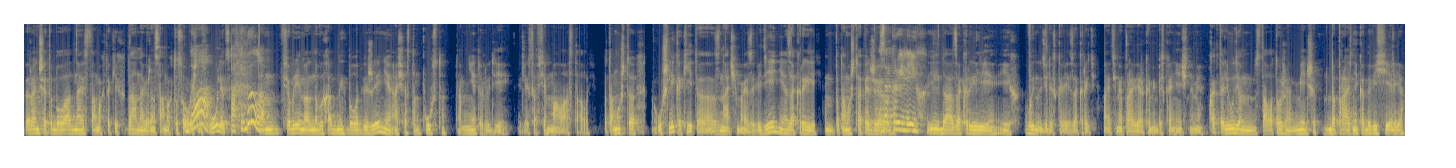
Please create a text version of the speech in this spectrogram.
Раньше это была одна из самых таких, да, наверное, самых тусовочных Да, улиц. так и было. Там все время на выходных было движение, а сейчас там пусто. Там нету людей. Или совсем мало осталось. Потому что ушли какие-то значимые заведения, закрыли. Потому что, опять же... Закрыли их. Или, да, закрыли их, вынудили скорее закрыть этими проверками бесконечными. Как-то людям стало тоже меньше до праздника, до веселья.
